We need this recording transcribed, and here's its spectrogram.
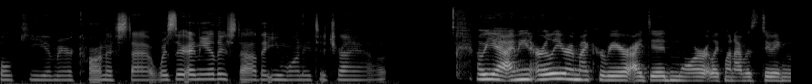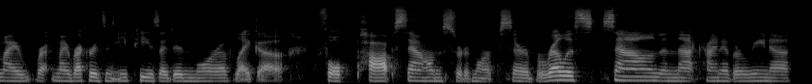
folky americana style. Was there any other style that you wanted to try out? Oh yeah, I mean earlier in my career I did more like when I was doing my my records and EPs I did more of like a folk pop sound, sort of more Sara Bareilles sound and that kind of arena.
